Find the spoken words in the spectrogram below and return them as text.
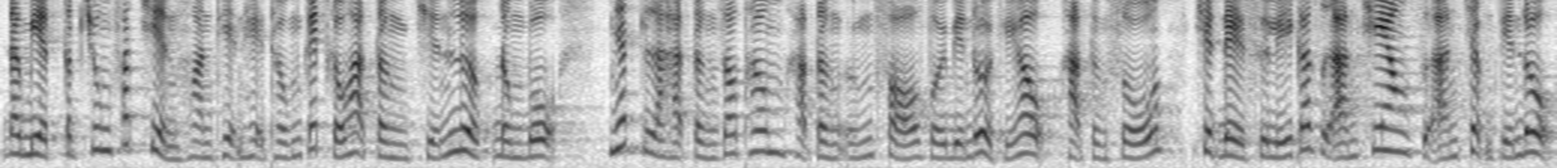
đặc biệt tập trung phát triển hoàn thiện hệ thống kết cấu hạ tầng chiến lược đồng bộ, nhất là hạ tầng giao thông, hạ tầng ứng phó với biến đổi khí hậu, hạ tầng số, triệt để xử lý các dự án treo, dự án chậm tiến độ,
